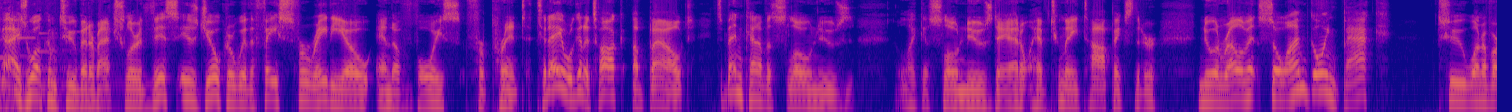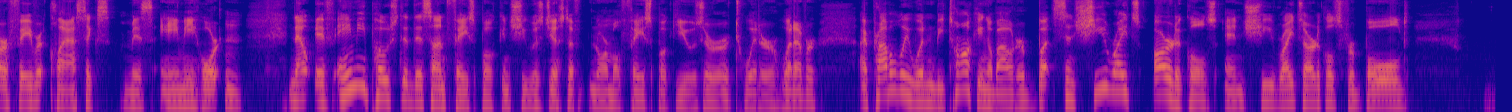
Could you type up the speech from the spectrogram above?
Guys, welcome to Better Bachelor. This is Joker with a face for radio and a voice for print. Today we're going to talk about, it's been kind of a slow news, like a slow news day. I don't have too many topics that are new and relevant, so I'm going back to one of our favorite classics, Miss Amy Horton. Now, if Amy posted this on Facebook and she was just a normal Facebook user or Twitter or whatever, I probably wouldn't be talking about her. But since she writes articles and she writes articles for Bolde,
